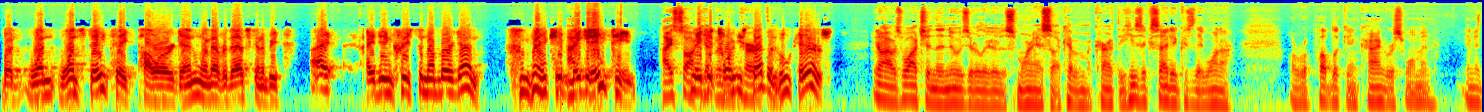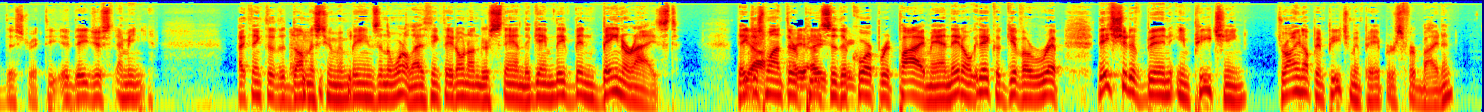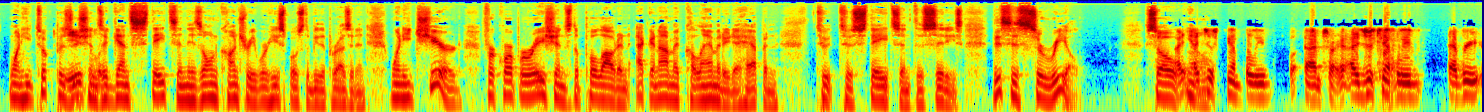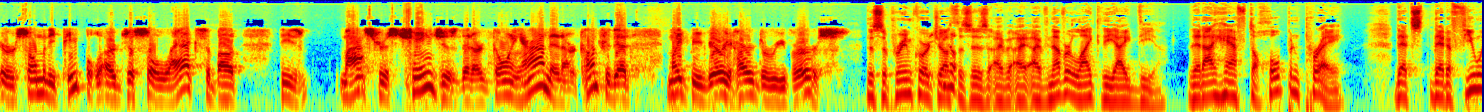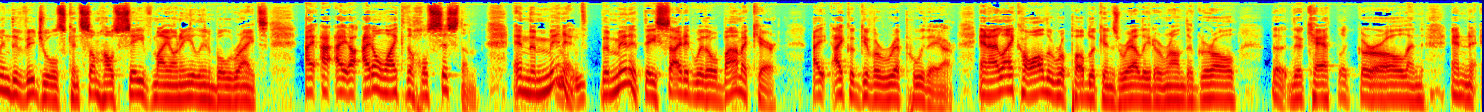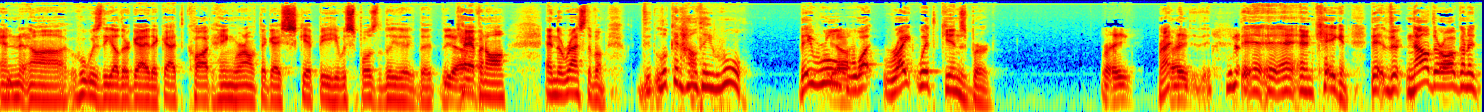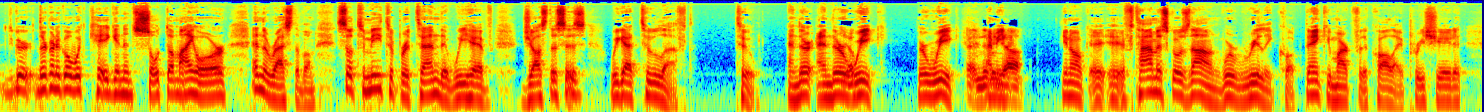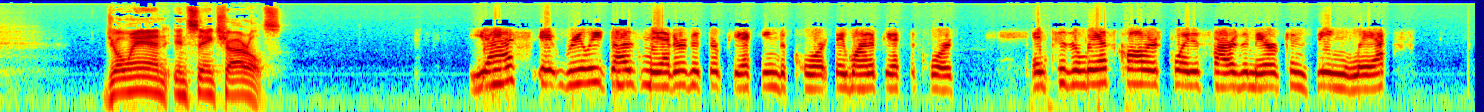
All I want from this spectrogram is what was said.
But when once they take power again, whenever that's going to be, I I'd increase the number again. make it make it eighteen. I saw make Kevin it twenty seven. McCarthy. Who cares? You know, I was watching the news earlier this morning. I saw Kevin McCarthy. He's excited because they want a, a Republican congresswoman in a district. He, they just, I mean, I think they're the dumbest human beings in the world. I think they don't understand the game. They've been Boehnerized. They Yeah, just want their I- I piece of the agree. corporate pie, man. They don't. They could give a rip. They should have been impeaching, drawing up impeachment papers for Biden when he took positions Easily. against states in his own country where he's supposed to be the president. When he cheered for corporations to pull out an economic calamity to happen to, to states and to cities. This is surreal. So I, I just can't believe. I'm sorry. I just can't believe every or so many people are just so lax about these monstrous changes that are going on in our country that might be very hard to reverse. The Supreme Court justices, I've, I- I've never liked the idea that I have to hope and pray that's, that a few individuals can somehow save my unalienable rights. I, I, I don't like the whole system. And the minute, mm-hmm. the minute they sided with Obamacare, I, I could give a rip who they are. And I like how all the Republicans rallied around the girl, the, the Catholic girl, and, and, and uh, who was the other guy that got caught hanging around with the guy Skippy? He was supposedly the, the, the Yeah. Kavanaugh, and the rest of them. Look at how they rule. They rule Yeah. what right with Ginsburg, Right. right? Right. And, Kagan. They're, now they're all going to they're going to go with Kagan and Sotomayor and the rest of them. So to me, to pretend that we have justices, we got two left, two, and they're and they're weak. They're weak. And I mean, yeah. you know, if Thomas goes down, we're really cooked. Thank you, Mark, for the call. I appreciate it. Joanne in St. Charles. Yes, it really does matter that they're packing the court. They want to pack the court. And to the last caller's point, as far as Americans being lax,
